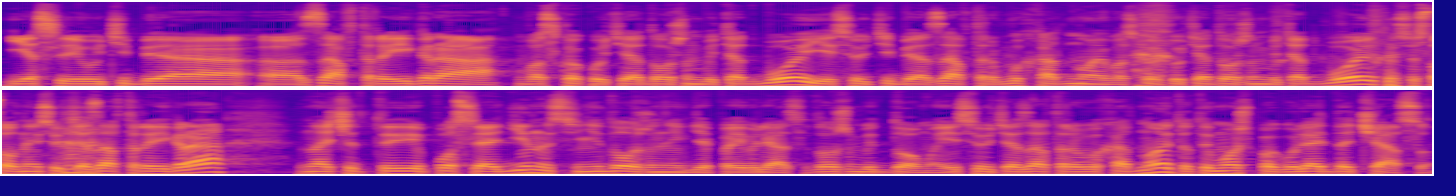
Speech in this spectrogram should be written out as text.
если у тебя а, завтра игра, во сколько у тебя должен быть отбой, если у тебя завтра выходной, во сколько у тебя должен быть отбой, то есть, условно, если у тебя завтра игра, значит, ты после 11 не должен нигде появляться, должен быть дома. Если у тебя завтра выходной, то ты можешь погулять до часу.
